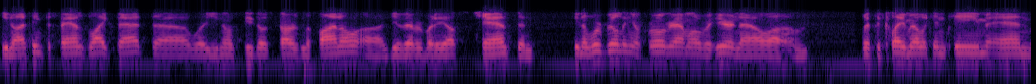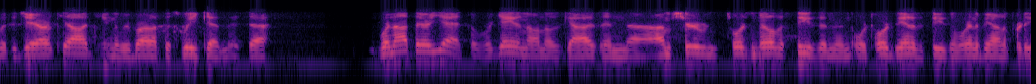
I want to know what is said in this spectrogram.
you know, I think the fans like that, uh, where you don't see those cars in the final, uh, give everybody else a chance. And, you know, we're building a program over here now, um, with the Clay Millican team and with the JR Kiad team that we brought up this weekend. That uh, we're not there yet, but we're gaining on those guys, and uh, I'm sure towards the middle of the season and or towards the end of the season, we're going to be on a pretty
